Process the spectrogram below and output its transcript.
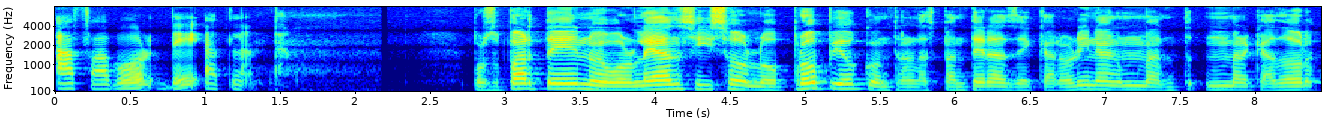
a favor de Atlanta. Por su parte, Nueva Orleans hizo lo propio contra las Panteras de Carolina, un, marcador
